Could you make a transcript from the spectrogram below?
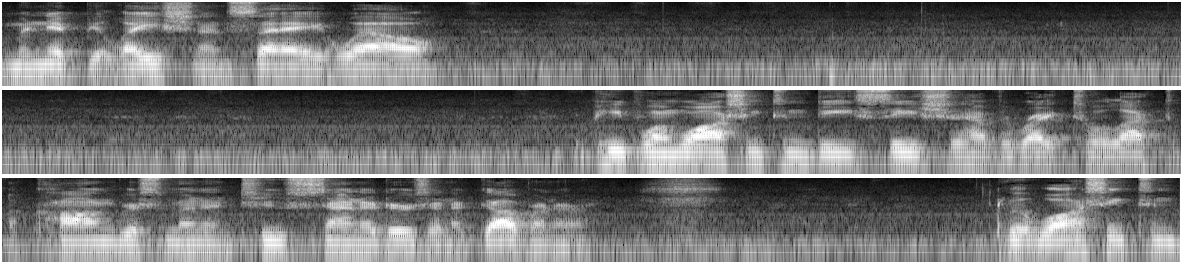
manipulation and say, well, people in Washington, D.C. should have the right to elect a congressman and two senators and a governor. But Washington,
